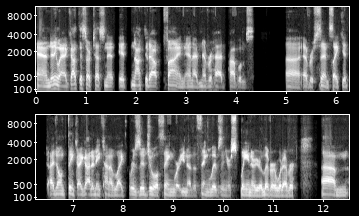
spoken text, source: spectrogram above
and anyway, I got this artesunate. It knocked it out fine, and I've never had problems uh, ever since. Like it, I don't think I got any kind of like residual thing where you know the thing lives in your spleen or your liver or whatever. Um,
